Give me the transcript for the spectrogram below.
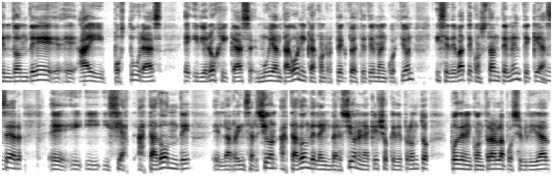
en donde eh, hay posturas eh, ideológicas muy antagónicas con respecto a este tema en cuestión y se debate constantemente qué mm. hacer eh, y, si hasta, dónde eh, la reinserción, hasta dónde la inversión en aquellos que de pronto pueden encontrar la posibilidad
